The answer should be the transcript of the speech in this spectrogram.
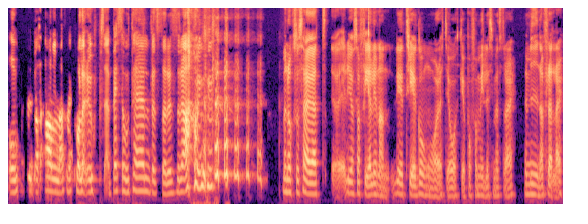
Och typ att alla så här kollar upp så här, bästa hotell, bästa restaurang. Men också så här att, eh, jag sa fel innan, det är tre gånger om året jag åker på familjesemestrar med mina föräldrar.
